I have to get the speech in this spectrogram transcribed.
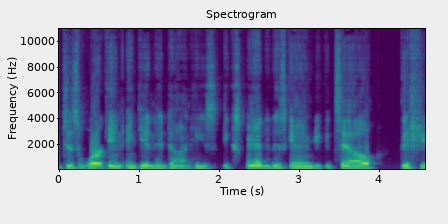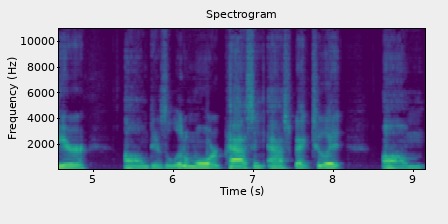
just working and getting it done. He's expanded his game. You could tell this year. Um, there's a little more passing aspect to it. Um,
